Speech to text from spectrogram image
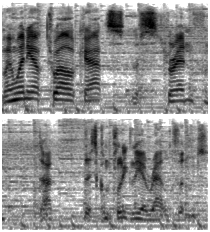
I mean, when you have 12 cats, the strength that is completely irrelevant.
